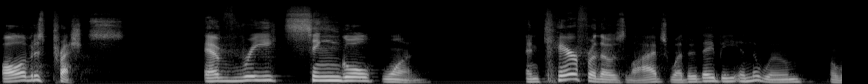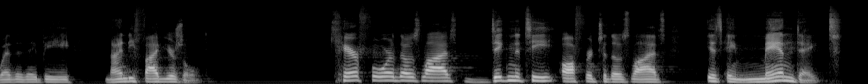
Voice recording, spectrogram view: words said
All of it is precious. Every single one. And care for those lives, whether they be in the womb or whether they be 95 years old. Care for those lives, dignity offered to those lives is a mandate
